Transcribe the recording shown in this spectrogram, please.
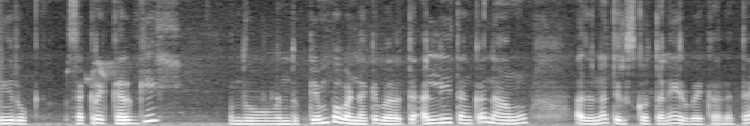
ನೀರು ಸಕ್ಕರೆ ಕರಗಿ ಒಂದು ಒಂದು ಕೆಂಪು ಬಣ್ಣಕ್ಕೆ ಬರುತ್ತೆ. ಅಲ್ಲಿ ತನಕ ನಾವು ಅದನ್ನು ತಿರ್ಸ್ಕೊತಾನೆ ಇರಬೇಕಾಗತ್ತೆ.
